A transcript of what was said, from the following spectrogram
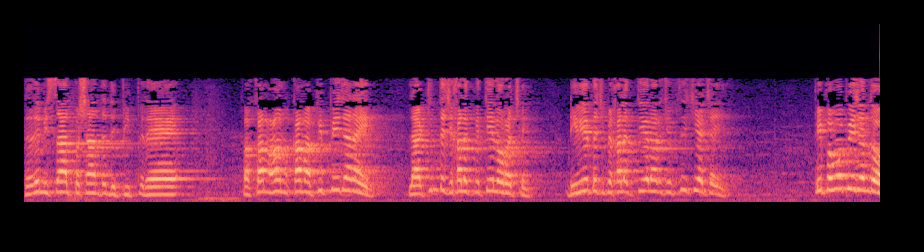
د دې مثال په شان ته د پیپ ده فقمع قم پیپ پیجنای لاټین ته چې خلک په تیل ورچي ډیوی ته چې په خلک تیل ورچي په چی چي پیپ مو پیجندو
